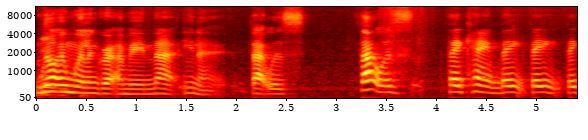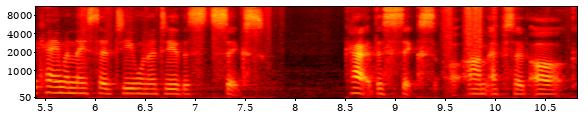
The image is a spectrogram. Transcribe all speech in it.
not in Will and Grace. I mean, that you know, that was that was they came. They, they, they came and they said, "Do you want to do this six, this six um, episode arc?"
